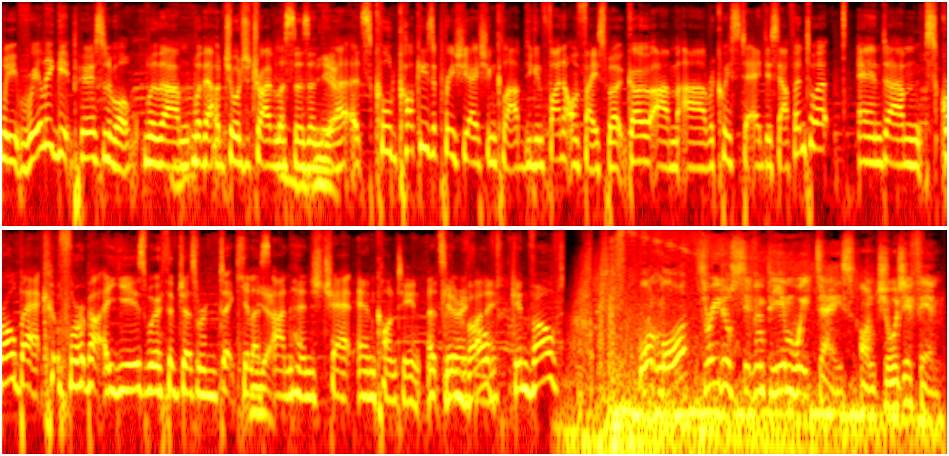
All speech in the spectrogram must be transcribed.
we really get personable with um, with our George Drive listeners in there. Yeah. It's called Cocky's Appreciation Club. You can find it on Facebook. Go um, uh, request to add yourself into it and um, scroll back for about a year's worth of just ridiculous, Yeah. unhinged chat and content. It's Get very involved. funny. Get involved. Want more? 3 till 7 p.m. weekdays on George FM.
